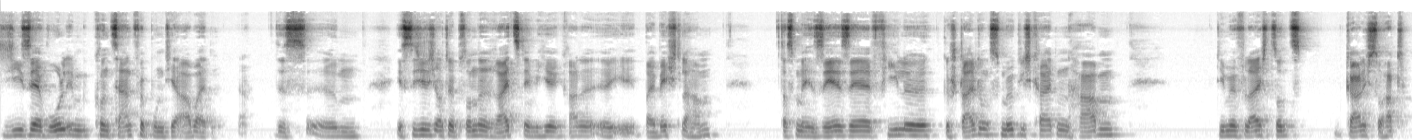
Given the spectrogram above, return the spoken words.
die sehr wohl im Konzernverbund hier arbeiten. Das ähm, ist sicherlich auch der besondere Reiz, den wir hier gerade äh, bei Wächtler haben, dass wir sehr, sehr viele Gestaltungsmöglichkeiten haben, die man vielleicht sonst gar nicht so hat.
